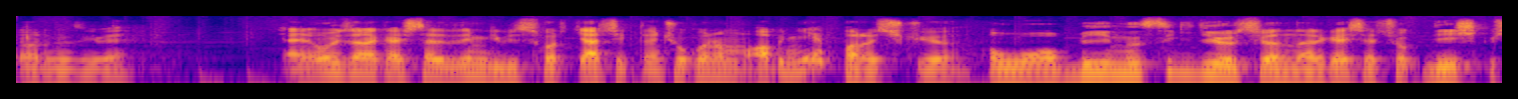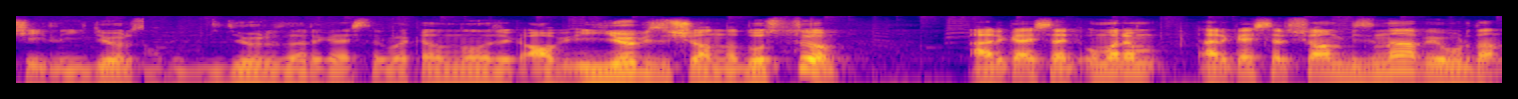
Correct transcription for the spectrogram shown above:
Gördüğünüz gibi. Yani o yüzden arkadaşlar dediğim gibi Discord gerçekten çok önemli. Abi niye para çıkıyor? Oo, abi nasıl gidiyoruz şu anda arkadaşlar? Çok değişik bir şekilde gidiyoruz. Abi gidiyoruz arkadaşlar. Bakalım ne olacak. Abi yiyor bizi şu anda dostum. Arkadaşlar umarım arkadaşlar şu an bizi ne yapıyor buradan?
